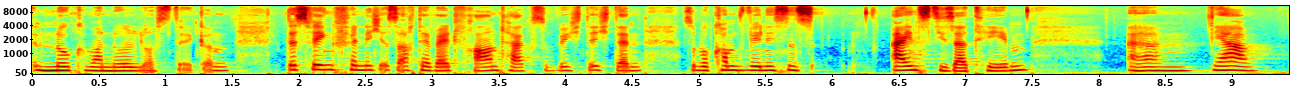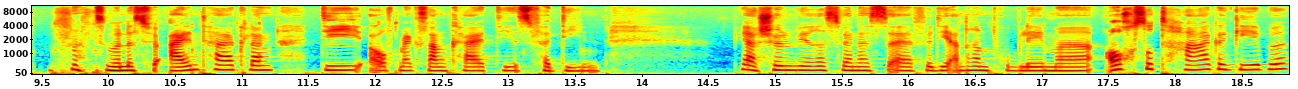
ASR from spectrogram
0,0 lustig. Und deswegen finde ich, ist auch der Weltfrauentag so wichtig, denn so bekommt wenigstens eins dieser Themen, ähm, ja, zumindest für einen Tag lang, die Aufmerksamkeit, die es verdient. Ja, schön wäre es, wenn es äh, für die anderen Probleme auch so Tage gäbe,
